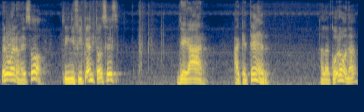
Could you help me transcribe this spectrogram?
Pero bueno, eso significa entonces llegar a Keter, a la corona.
